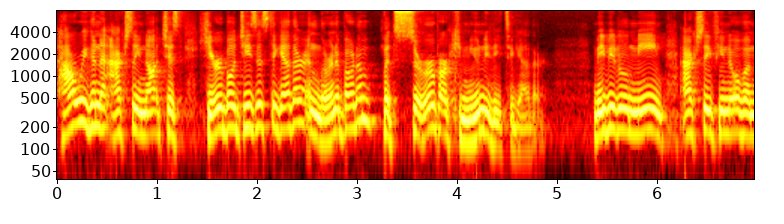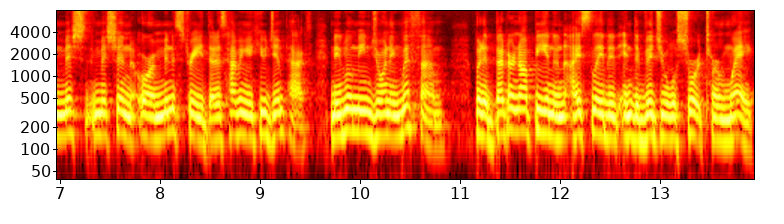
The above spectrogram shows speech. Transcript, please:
how are we going to actually not just hear about Jesus together and learn about him, but serve our community together? Maybe it'll mean, actually, if you know of a mission or a ministry that is having a huge impact, maybe it'll mean joining with them. But it better not be in an isolated, individual, short term way.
